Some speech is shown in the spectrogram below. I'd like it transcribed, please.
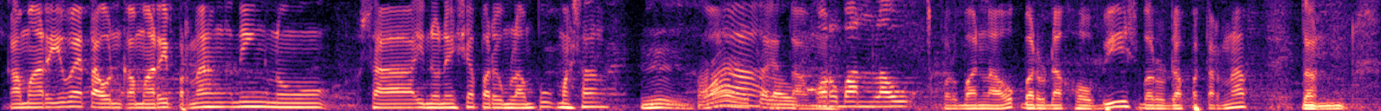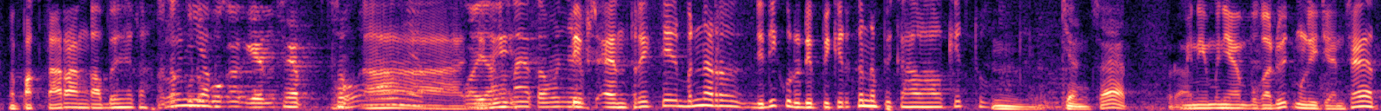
Kamari we tahun kamari pernah ning nu sa Indonesia pareum lampu masal. Hmm, Wah, eta lauk. Korban lauk. korban lauk barudak hobis barudak peternak dan nepak tarang kabeh eta Atau kudu boga genset. Sok. ah jadi Wayahna eta mah nya. tips and trick teh bener jadi kudu dipikirkan nepi ka hal-hal gitu Hmm, genset. Minimnya buka duit meuli genset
